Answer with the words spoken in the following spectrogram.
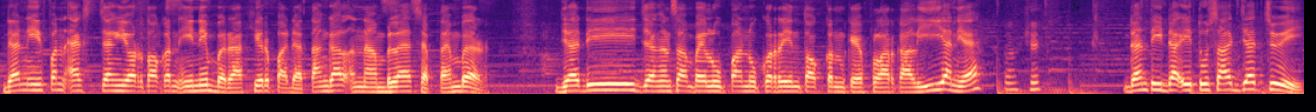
Dan event exchange your token ini berakhir pada tanggal 16 September. Jadi jangan sampai lupa nukerin token Kevlar kalian ya. Oke. Okay. Dan tidak itu saja cuy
